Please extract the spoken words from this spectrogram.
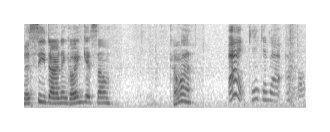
Let's see, darling, go ahead and get some. Come on. I can't get that apple.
